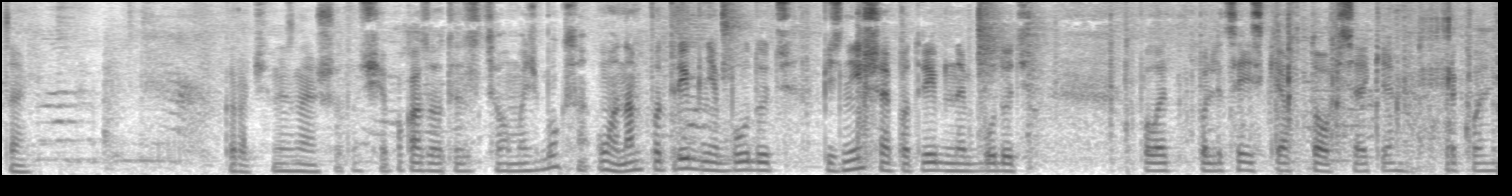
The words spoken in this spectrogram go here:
Так. Коротше, не знаю, що тут ще показувати з цього матчбокса. О, нам потрібні будуть пізніше потрібні будуть поле- поліцейські авто всякі прикольні.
